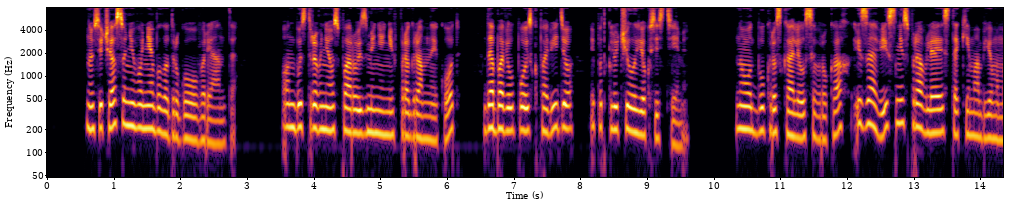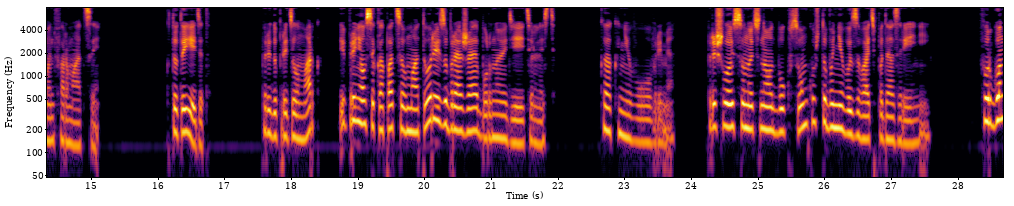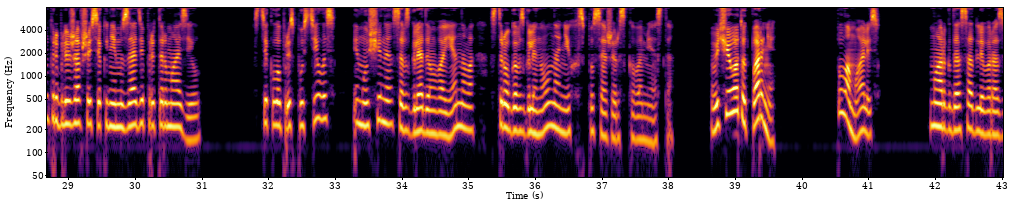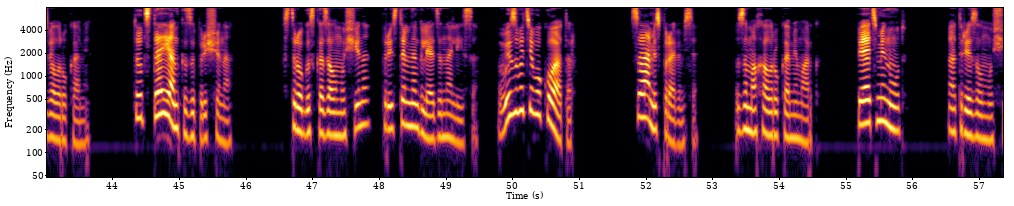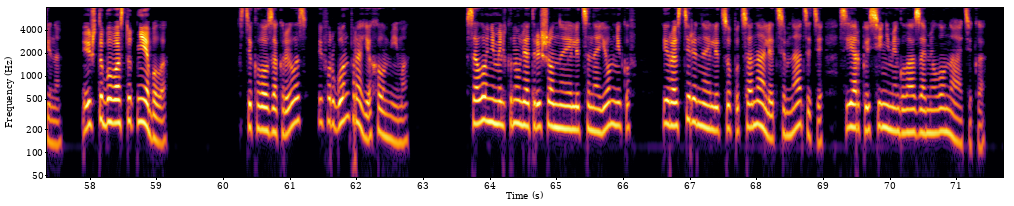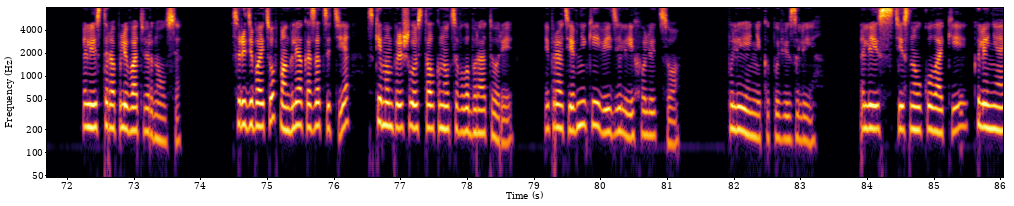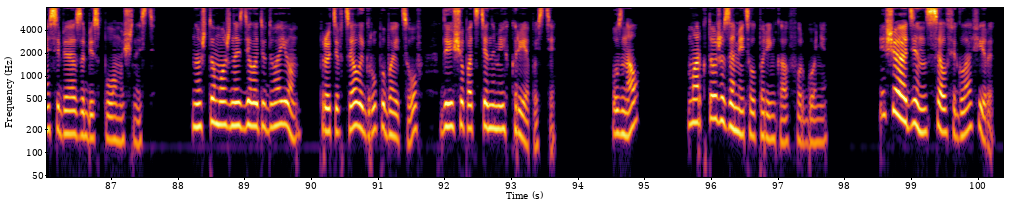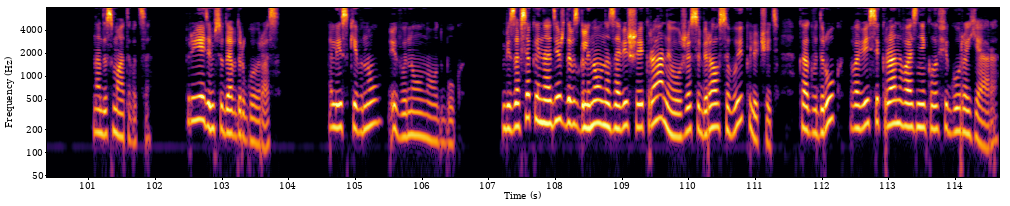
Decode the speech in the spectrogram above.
Но сейчас у него не было другого варианта. Он быстро внес пару изменений в программный код, добавил поиск по видео и подключил ее к системе. Ноутбук раскалился в руках и завис, не справляясь с таким объемом информации. «Кто-то едет», — предупредил Марк и принялся копаться в моторе, изображая бурную деятельность. Как не вовремя. Пришлось сунуть ноутбук в сумку, чтобы не вызывать подозрений. Фургон, приближавшийся к ним сзади, притормозил. Стекло приспустилось, и мужчина со взглядом военного строго взглянул на них с пассажирского места. «Вы чего тут, парни?» «Поломались». Марк досадливо развел руками. «Тут стоянка запрещена», — строго сказал мужчина, пристально глядя на Лиса. «Вызвать эвакуатор». «Сами справимся», — замахал руками Марк. «Пять минут», — отрезал мужчина. «И чтобы вас тут не было». Стекло закрылось, и фургон проехал мимо. В салоне мелькнули отрешенные лица наемников и растерянное лицо пацана лет 17 с ярко-синими глазами лунатика. Лис торопливо отвернулся. Среди бойцов могли оказаться те, с кем им пришлось столкнуться в лаборатории, и противники видели их в лицо. Пленника повезли. Лис стиснул кулаки, кляня себя за беспомощность. Но что можно сделать вдвоем, против целой группы бойцов, да еще под стенами их крепости. Узнал? Марк тоже заметил паренька в фургоне. Еще один селфи Глафиры. Надо сматываться. Приедем сюда в другой раз. Лис кивнул и вынул ноутбук. Безо всякой надежды взглянул на зависший экран и уже собирался выключить, как вдруг во весь экран возникла фигура Яра.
